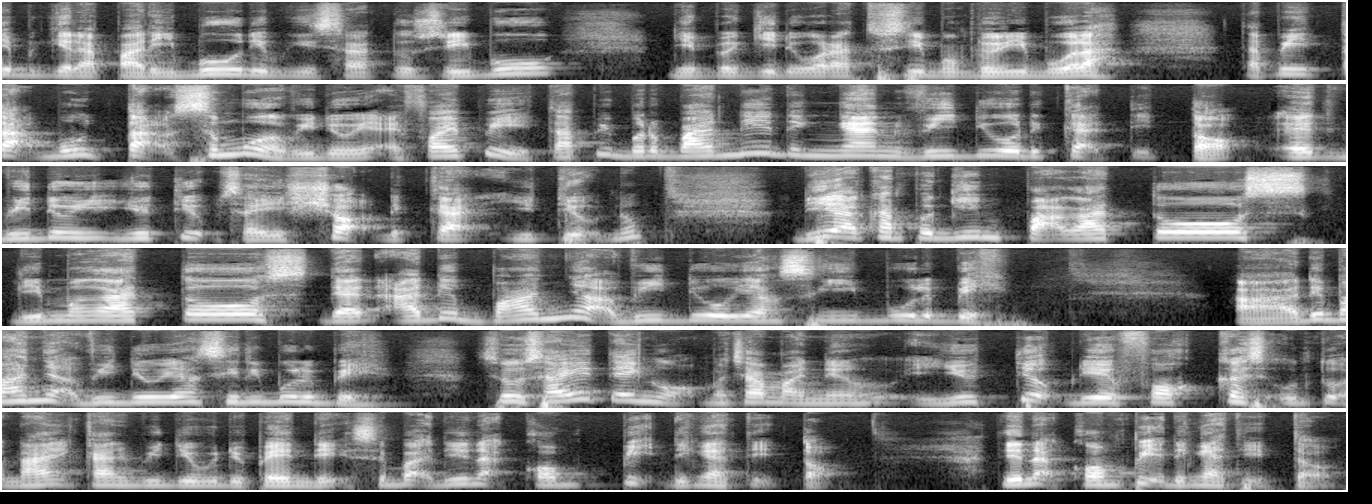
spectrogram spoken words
dia bagi 8000, dia bagi 100000, dia bagi 250000 lah. Tapi tak tak semua video yang FYP, tapi berbanding dengan video dekat TikTok, eh, video YouTube saya short dekat YouTube tu, dia akan pergi 400, 500 dan ada banyak video yang 1000 lebih. Uh, ada banyak video yang 1000 lebih. So saya tengok macam mana YouTube dia fokus untuk naikkan video-video pendek sebab dia nak compete dengan TikTok dia nak compete dengan TikTok.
